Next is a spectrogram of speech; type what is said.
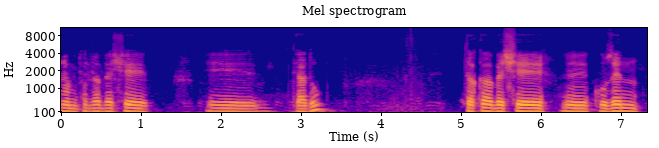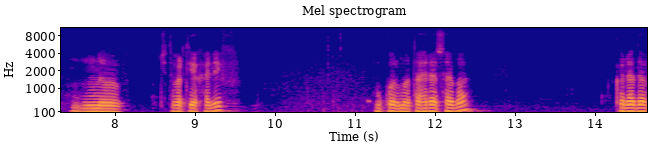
Рамтулла беше дядо. Така беше кузен на четвъртия халиф Мукурма Тахира Саба. Каля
